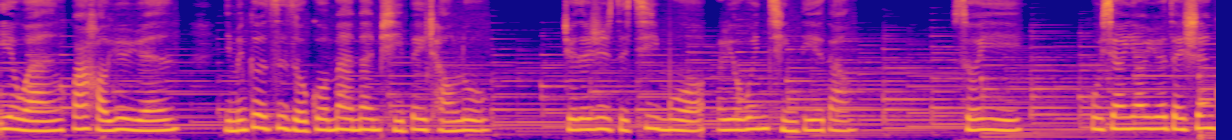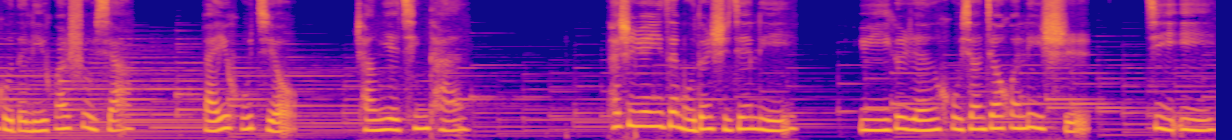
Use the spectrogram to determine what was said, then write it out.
夜晚花好月圆，你们各自走过漫漫疲惫长路，觉得日子寂寞而又温情跌宕，所以互相邀约在山谷的梨花树下，摆一壶酒，长夜轻谈。他是愿意在某段时间里，与一个人互相交换历史、记忆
